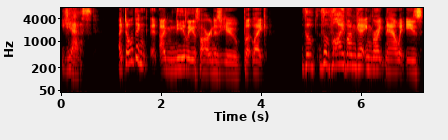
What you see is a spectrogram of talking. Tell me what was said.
Yes. I don't think I'm nearly as far in as you, but like the the vibe I'm getting right now is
